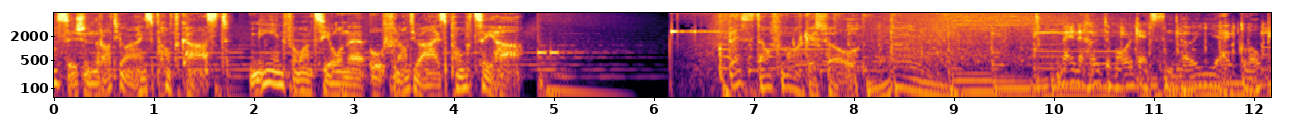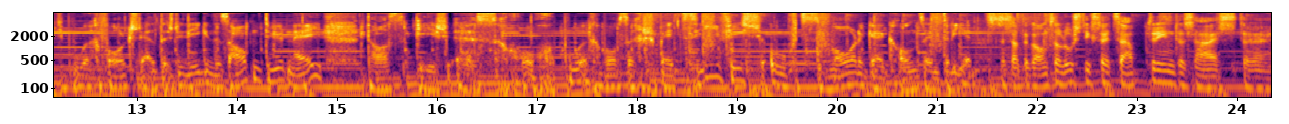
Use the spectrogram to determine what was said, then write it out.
Das ist ein Radio 1 Podcast. Mehr Informationen auf radio1.ch. Best auf Morgenshow. Wir haben heute Morgen jetzt ein neues Globi-Buch vorgestellt. Das ist nicht irgendein Abenteuer, nein, das ist ein Kochbuch, das sich spezifisch auf das Morgen konzentriert. Es hat ein ganz lustiges Rezept drin, das heisst äh,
